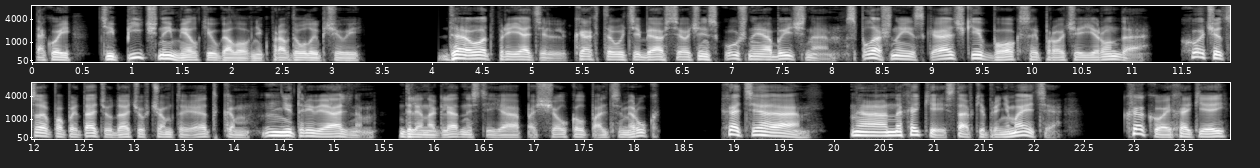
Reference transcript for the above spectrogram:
Такой типичный мелкий уголовник, правда улыбчивый. «Да вот, приятель, как-то у тебя все очень скучно и обычно. Сплошные скачки, бокс и прочая ерунда. Хочется попытать удачу в чем то этком, нетривиальном. Для наглядности я пощелкал пальцами рук. «Хотя... А на хоккей ставки принимаете?» «Какой хоккей?»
